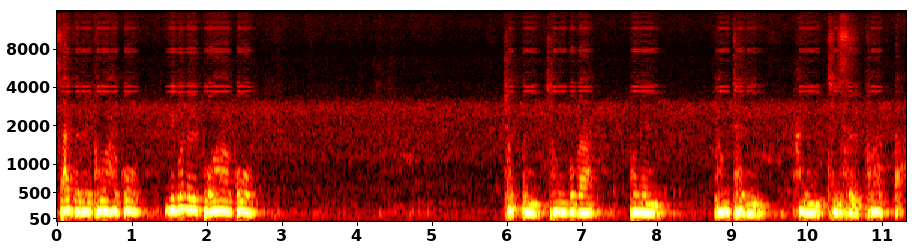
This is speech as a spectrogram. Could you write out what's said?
사드를 보호하고 미군을 보호하고 촛불 정부가 보낸 경찰이 하는 짓을 보았다.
